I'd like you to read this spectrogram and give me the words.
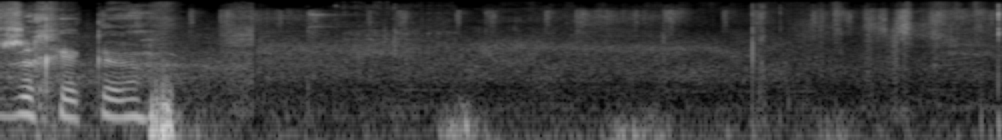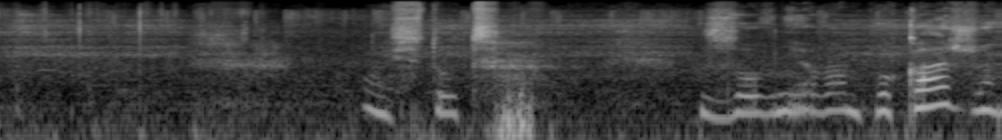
Вже хекаю. Ось тут ззовні я вам покажу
